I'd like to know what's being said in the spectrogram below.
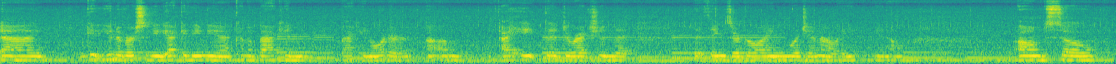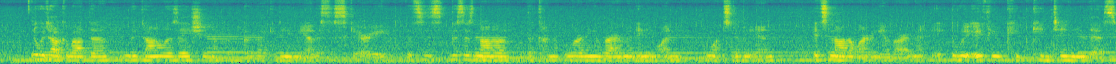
uh, get university academia kind of back in back in order. Um, I hate the direction that that things are going more generally, you know. Um, so we talk about the McDonaldization of, of, academia. This is scary. This is this is not a, the kind of learning environment anyone wants to be in. It's not a learning environment if you continue this.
